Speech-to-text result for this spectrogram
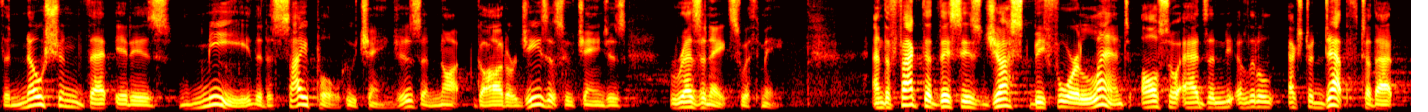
the notion that it is me, the disciple, who changes and not God or Jesus who changes resonates with me. And the fact that this is just before Lent also adds a, a little extra depth to that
